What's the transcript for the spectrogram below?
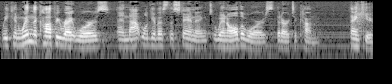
We can win the copyright wars, and that will give us the standing to win all the wars that are to come. Thank you.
